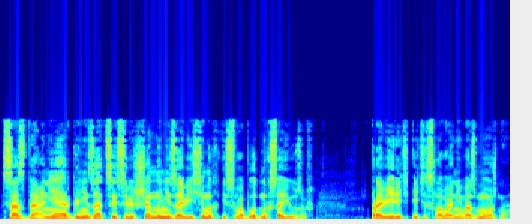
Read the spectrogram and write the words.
создание организации совершенно независимых и свободных союзов. Проверить эти слова невозможно,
